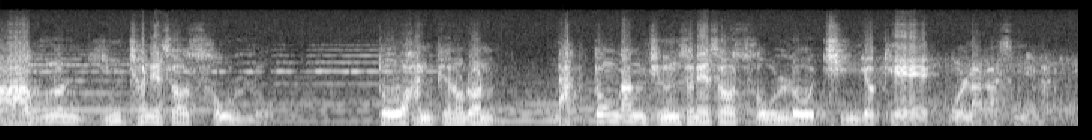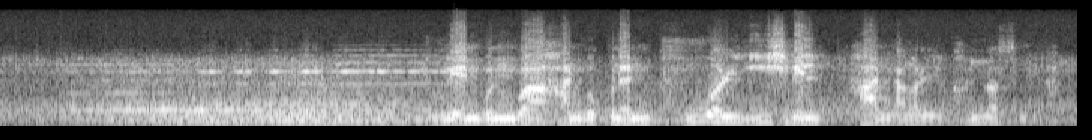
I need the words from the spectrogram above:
아군은 인천에서 서울로 또 한편으론 낙동강 전선에서 서울로 진격해 올라갔습니다. 유엔군과 한국군은 9월 20일 한강을 건넜습니다.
